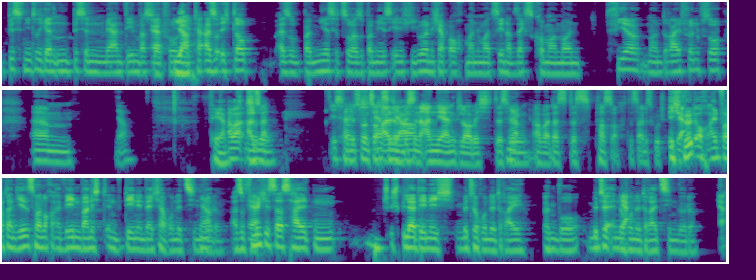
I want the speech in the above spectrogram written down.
ein bisschen niedriger und ein bisschen mehr an dem, was ja. du halt vorgelegt ja. hast. Also ich glaube, also bei mir ist jetzt so, also bei mir ist ähnlich wie Julian, ich habe auch meine Nummer 10 hat 6,94, 935 so. Ähm, ja. Fair. Aber also, so, ist halt da müssen wir uns auch alle Jahr. ein bisschen annähern, glaube ich. Deswegen, ja. aber das, das passt auch. Das ist alles gut. Ich ja. würde auch einfach dann jedes Mal noch erwähnen, wann ich in, den in welcher Runde ziehen ja. würde. Also für mich ist das halt ein Spieler, den ich Mitte Runde 3 irgendwo, Mitte, Ende Runde 3 ziehen würde. Ja.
